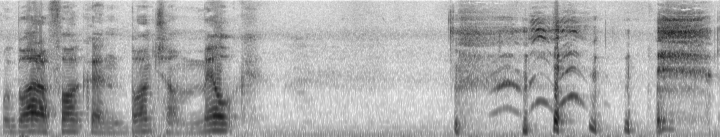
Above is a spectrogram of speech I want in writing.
We bought a fucking bunch of milk. that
